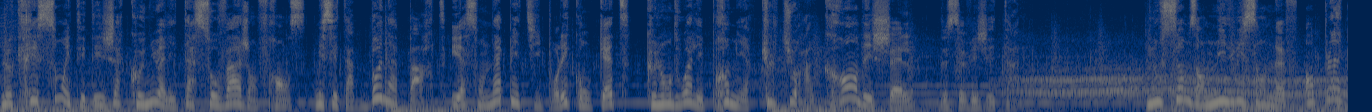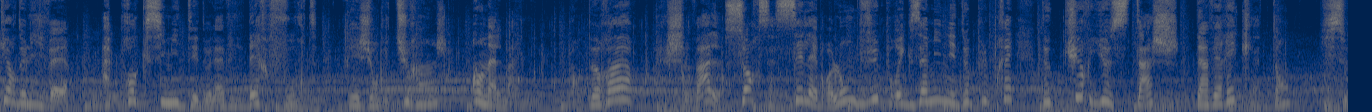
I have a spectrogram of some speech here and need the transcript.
Le cresson était déjà connu à l'état sauvage en France, mais c'est à Bonaparte et à son appétit pour les conquêtes que l'on doit les premières cultures à grande échelle de ce végétal. Nous sommes en 1809, en plein cœur de l'hiver, à proximité de la ville d'Erfurt, région de Thuringe, en Allemagne. L'empereur, à cheval, sort sa célèbre longue vue pour examiner de plus près de curieuses taches d'un verre éclatant qui se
